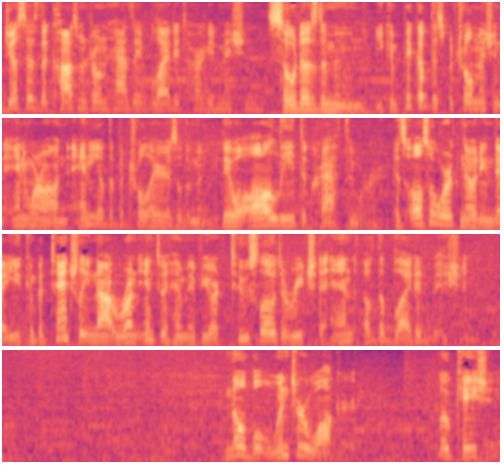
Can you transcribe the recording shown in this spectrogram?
Just as the Cosmodrome has a blighted target mission, so does the moon. You can pick up this patrol mission anywhere on any of the patrol areas of the moon. They will all lead to Craftur. It's also worth noting that you can potentially not run into him if you are too slow to reach the end of the blighted mission. Noble Winter Walker Location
